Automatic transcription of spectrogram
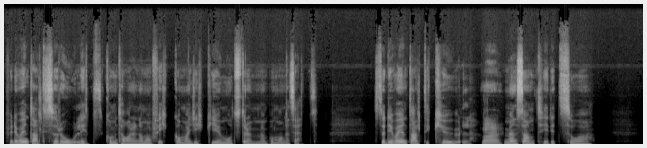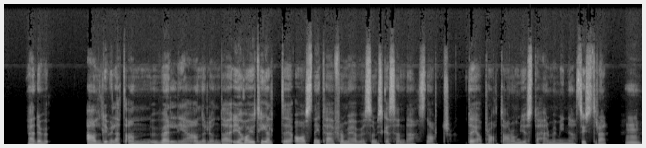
För det var ju inte alltid så roligt, kommentarerna man fick. Och man gick ju mot strömmen på många sätt. Så det var ju inte alltid kul. Nej. Men samtidigt så... Jag hade aldrig velat an- välja annorlunda. Jag har ju ett helt eh, avsnitt här framöver som vi ska sända snart där jag pratar om just det här med mina systrar. Mm.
